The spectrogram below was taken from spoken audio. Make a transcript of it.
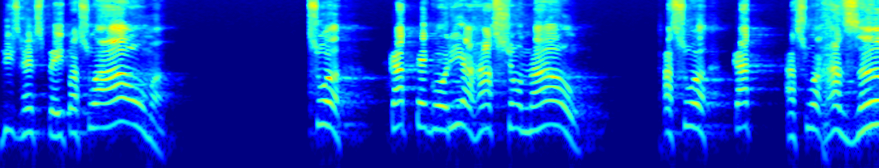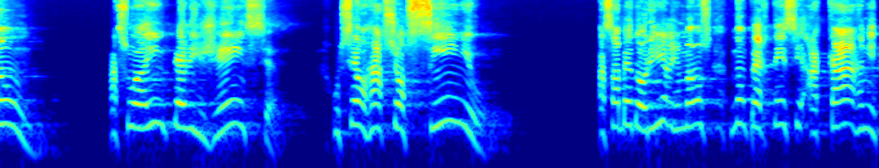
diz respeito à sua alma. A sua categoria racional, a sua, a sua razão, a sua inteligência, o seu raciocínio. A sabedoria, irmãos, não pertence à carne,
